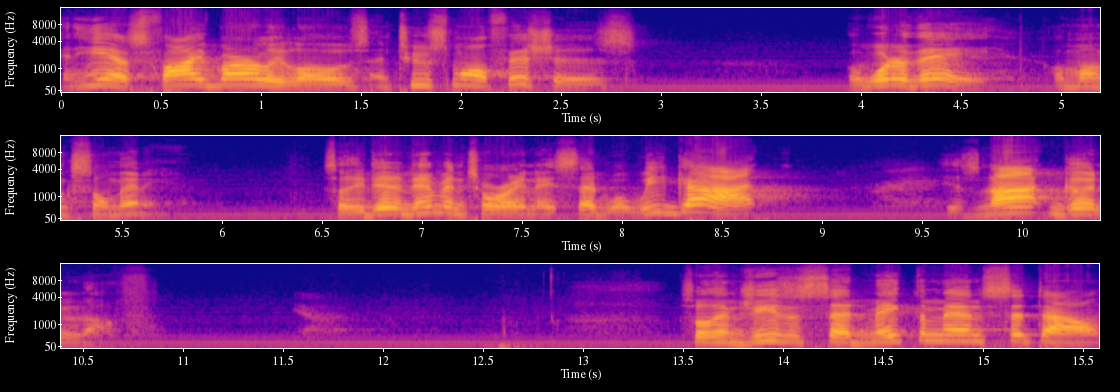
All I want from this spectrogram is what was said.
and he has five barley loaves and two small fishes. But what are they among so many? So they did an inventory and they said, What we got is not good enough. So then Jesus said, Make the men sit down.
